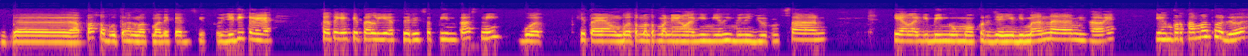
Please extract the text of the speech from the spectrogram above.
eh, apa kebutuhan matematika di situ. Jadi kayak ketika kita lihat dari sepintas nih, buat kita yang buat teman-teman yang lagi milih-milih jurusan, yang lagi bingung mau kerjanya di mana, misalnya, yang pertama tuh adalah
